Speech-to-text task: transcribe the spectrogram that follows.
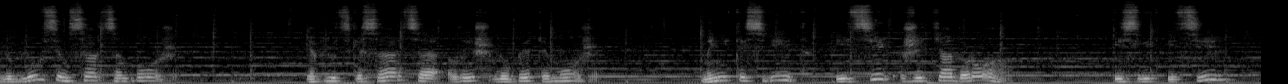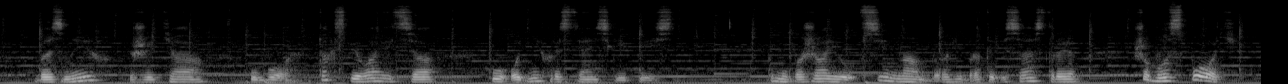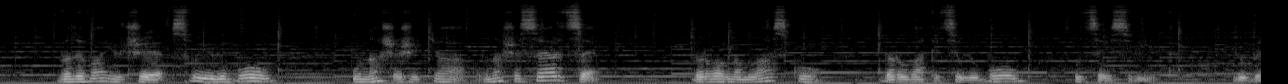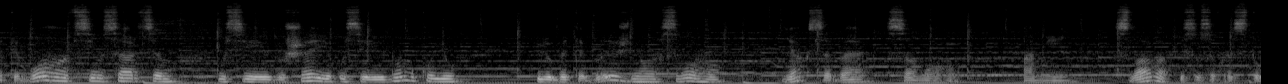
люблю всім серцем Боже, як людське серце лиш любити може. Мені ти світ і ціль життя дорога, і світ і ціль без них життя у Бога. Так співається у одній християнській пісні. Тому бажаю всім нам, дорогі брати і сестри, щоб Господь, виливаючи свою любов у наше життя, в наше серце, дарував нам ласку дарувати цю любов у цей світ, любити Бога всім серцем, усією душею, усією думкою любити ближнього свого, як себе самого. Амінь. Слава Ісусу Христу!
